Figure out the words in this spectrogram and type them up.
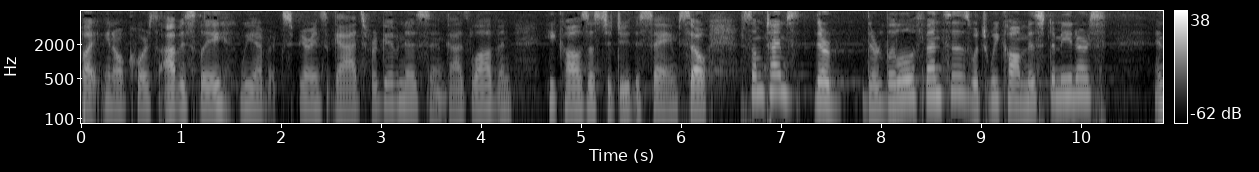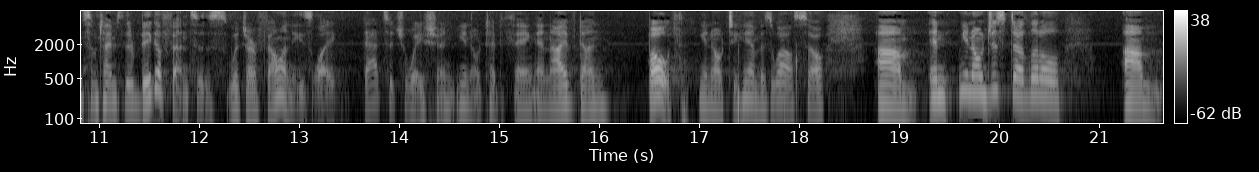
But, you know, of course, obviously, we have experienced God's forgiveness and God's love, and He calls us to do the same. So sometimes they're, they're little offenses, which we call misdemeanors, and sometimes they're big offenses, which are felonies, like that situation, you know, type of thing. And I've done both, you know, to Him as well. So um, and, you know, just a little um,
